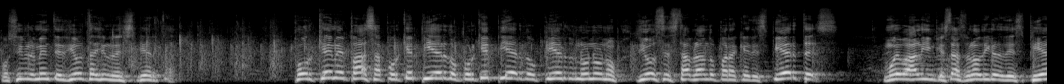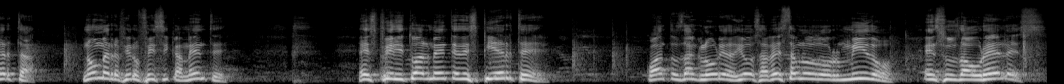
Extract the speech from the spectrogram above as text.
Posiblemente Dios está yendo despierta. ¿Por qué me pasa? ¿Por qué pierdo? ¿Por qué pierdo? Pierdo. No, no, no. Dios está hablando para que despiertes. Mueva a alguien que está a su lado y diga, despierta. No me refiero físicamente. Espiritualmente despierte. ¿Cuántos dan gloria a Dios? A veces está uno dormido en sus laureles,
